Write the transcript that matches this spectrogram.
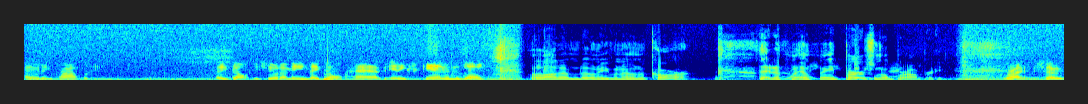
owning property. They don't. You see what I mean? They don't have any skin in the game. A lot of them don't even own a car. they don't have any personal property. Right. So,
